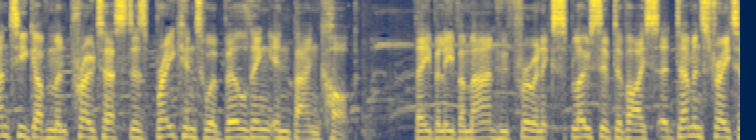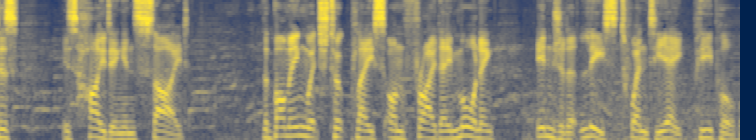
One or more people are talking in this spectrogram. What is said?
Anti-government protesters break into a building in Bangkok. They believe a man who threw an explosive device at demonstrators is hiding inside. The bombing, which took place on Friday morning, injured at least 28 people.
